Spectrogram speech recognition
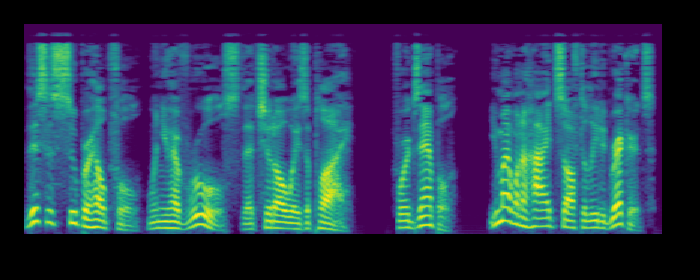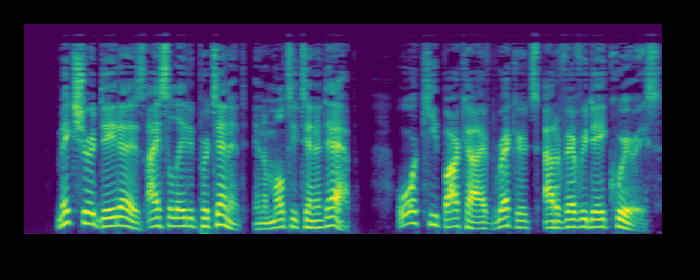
This is super helpful when you have rules that should always apply. For example, you might want to hide soft deleted records, make sure data is isolated per tenant in a multi-tenant app, or keep archived records out of everyday queries.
